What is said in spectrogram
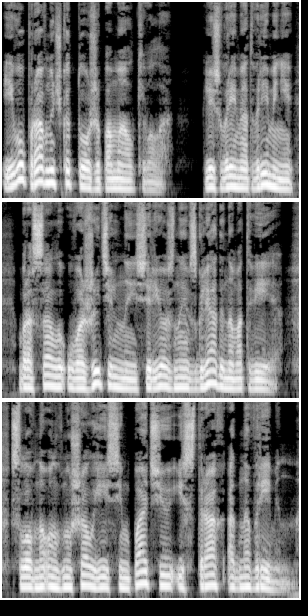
и его правнучка тоже помалкивала лишь время от времени бросала уважительные, серьезные взгляды на Матвея, словно он внушал ей симпатию и страх одновременно.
